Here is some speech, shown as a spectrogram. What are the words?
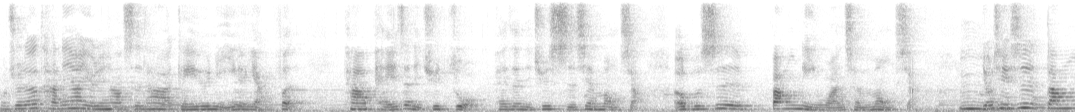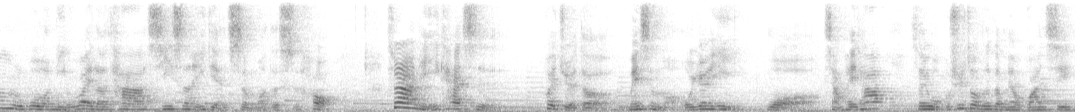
我觉得谈恋爱有点像是他给予你一个养分，他陪着你去做，陪着你去实现梦想，而不是帮你完成梦想。嗯，尤其是当如果你为了他牺牲一点什么的时候。虽然你一开始会觉得没什么，我愿意，我想陪他，所以我不去做这个没有关系。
